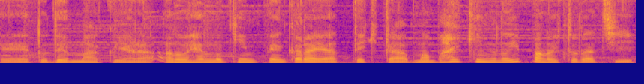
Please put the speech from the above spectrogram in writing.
えー、とデンマークやらあの辺の近辺からやってきた、まあ、バイキングの一派の人たち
